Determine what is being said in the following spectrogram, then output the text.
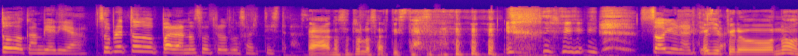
todo cambiaría. Sobre todo para nosotros los artistas. Ah, nosotros los artistas. Soy un artista. Oye, pero no,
